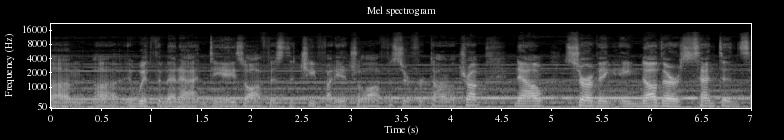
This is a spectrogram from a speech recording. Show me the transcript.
um, uh, with the Manhattan DA's office, the chief financial officer for Donald Trump, now serving another sentence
